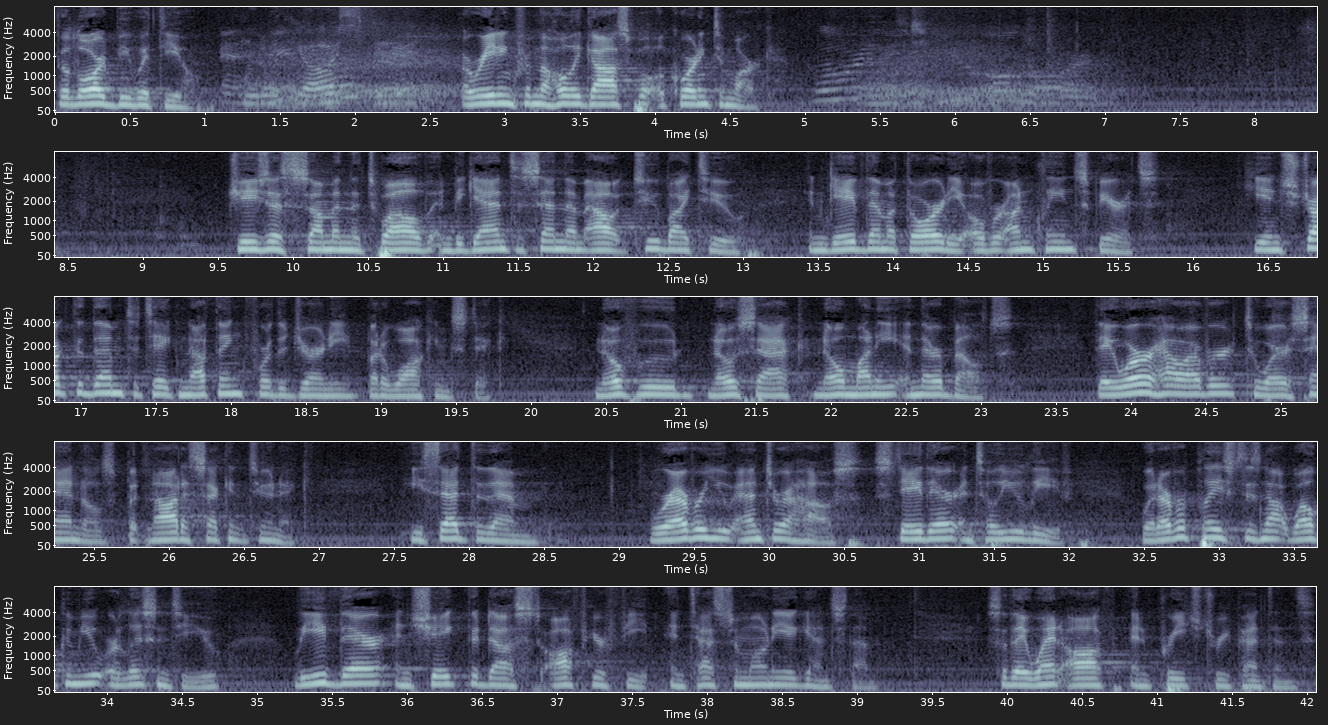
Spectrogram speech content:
The Lord be with you. And with your spirit. A reading from the Holy Gospel according to Mark. Glory to you, O Lord. Jesus summoned the twelve and began to send them out two by two, and gave them authority over unclean spirits. He instructed them to take nothing for the journey but a walking stick no food, no sack, no money in their belts. They were, however, to wear sandals, but not a second tunic. He said to them, Wherever you enter a house, stay there until you leave. Whatever place does not welcome you or listen to you, leave there and shake the dust off your feet in testimony against them. So they went off and preached repentance.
